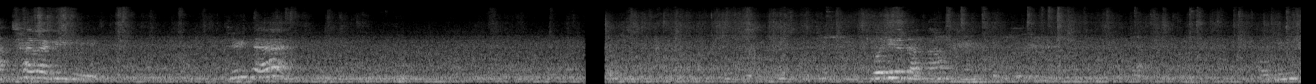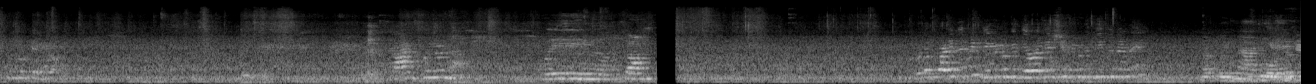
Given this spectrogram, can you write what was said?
अच्छा लगेगी। ठीक है? बोलिए दादा। कार्ड खोलो ना। वही सॉन्ग না? না ওই দুটো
